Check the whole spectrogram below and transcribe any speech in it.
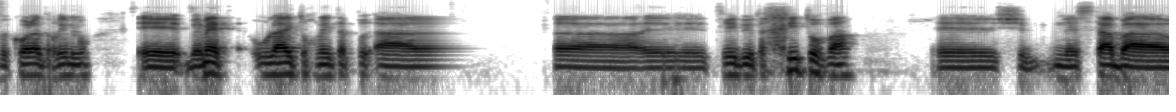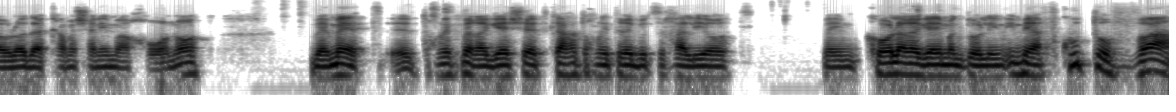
וכל הדברים, באמת, אולי תוכנית הטריביוט הכי טובה שנעשתה ב... לא יודע כמה שנים האחרונות. באמת, אה, תוכנית מרגשת, ככה תוכנית טריביוט צריכה להיות, ועם כל הרגעים הגדולים, עם היאבקות טובה,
